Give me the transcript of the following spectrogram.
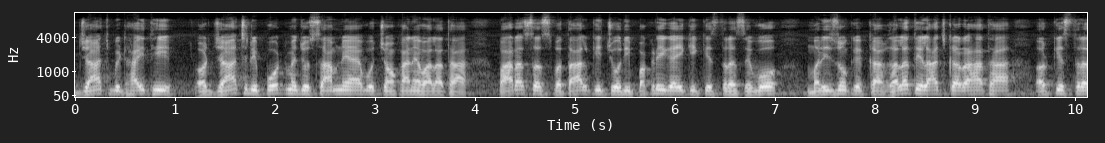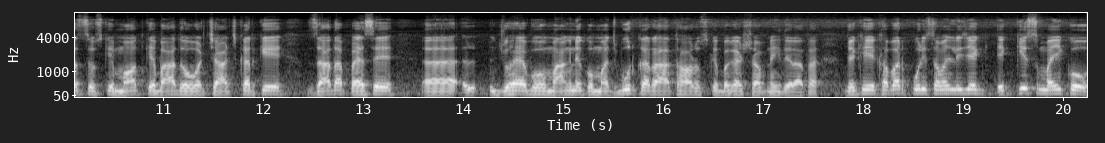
जाँच बिठाई थी और जाँच रिपोर्ट में जो सामने आया वो चौंकाने वाला था। पारस अस्पताल की चोरी पकड़ी गई कि किस तरह से वो मरीजों के का गलत इलाज कर रहा था और किस तरह से उसकी मौत के बाद ओवर चार्ज करके ज़्यादा पैसे जो है वो मांगने को मजबूर कर रहा था और उसके बगैर शव नहीं दे रहा था। देखिए, ये खबर पूरी समझ लीजिए 21 मई को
